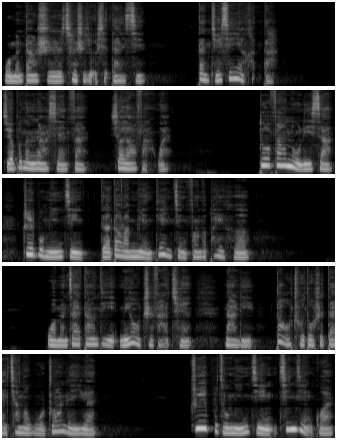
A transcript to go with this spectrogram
我们当时确实有些担心。但决心也很大，绝不能让嫌犯逍遥法外。多方努力下，追捕民警得到了缅甸警方的配合。我们在当地没有执法权，那里到处都是带枪的武装人员。追捕组民警金警官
